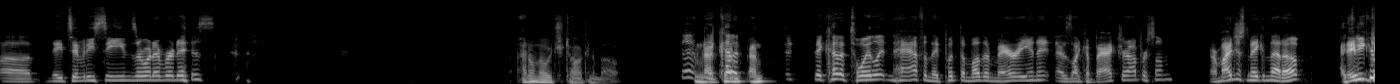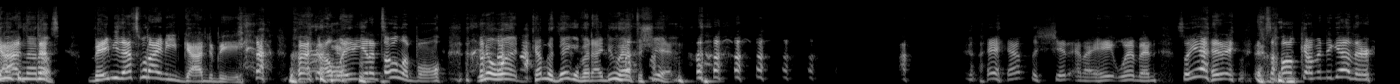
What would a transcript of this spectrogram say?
uh nativity scenes or whatever it is. I don't know what you're talking about. They, I'm they cut I'm, a, I'm, they- they cut a toilet in half and they put the Mother Mary in it as like a backdrop or something. Or am I just making that up? I Maybe God. that up. That's maybe that's what I need God to be. a lady in a toilet bowl. You know what? Come to think of it, I do have to shit. I have to shit and I hate women. So yeah, it- it's all coming together.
